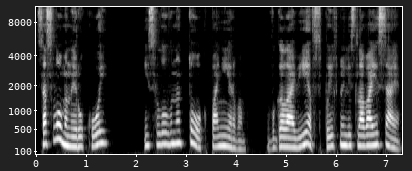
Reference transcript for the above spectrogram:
со сломанной рукой, и словно ток по нервам. В голове вспыхнули слова Исая.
